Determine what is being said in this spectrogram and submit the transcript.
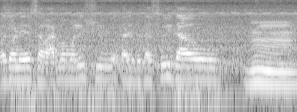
બધાને સવારમાં મળીશું. અત્યારે બધા સુઈ જાઓ. હમ.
